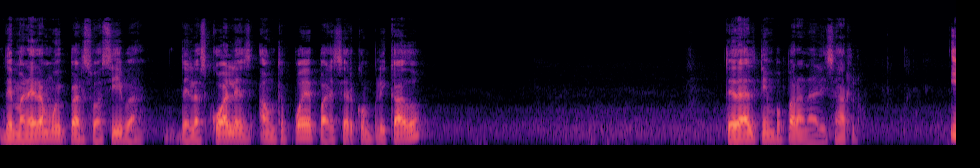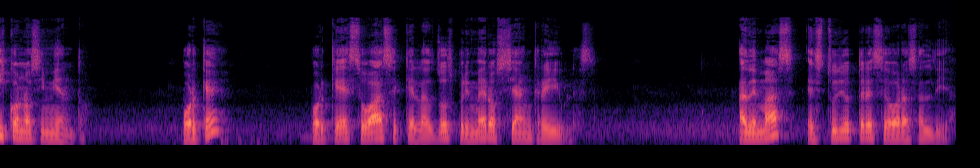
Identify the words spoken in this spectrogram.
de manera muy persuasiva, de las cuales, aunque puede parecer complicado, te da el tiempo para analizarlo y conocimiento. ¿Por qué? Porque eso hace que los dos primeros sean creíbles. Además, estudio 13 horas al día.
